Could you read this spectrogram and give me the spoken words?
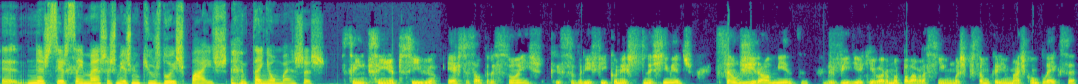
eh, nascer sem manchas mesmo que os dois pais tenham manchas? Sim, sim, é possível. Estas alterações que se verificam nestes nascimentos são geralmente devido, e aqui agora uma palavra assim, uma expressão um bocadinho mais complexa,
